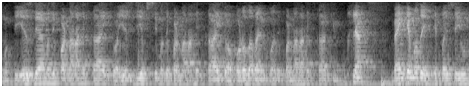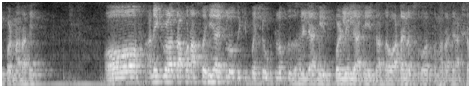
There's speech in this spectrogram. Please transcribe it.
मग ते एस डी आयमध्ये पडणार आहेत काय किंवा एच डी एफ सीमध्ये पडणार आहेत काय किंवा बडोदा बँकमध्ये पडणार आहेत का की कुठल्या बँकेमध्ये हे पैसे येऊन पडणार आहेत. अनेक वेळात आपण असंही ऐकलं होतं की पैसे उपलब्ध झालेले आहेत पडलेले आहेत आता वाटायला सुरुवात होणार आहे अशा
